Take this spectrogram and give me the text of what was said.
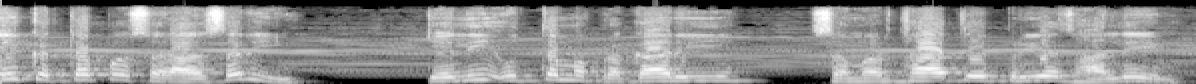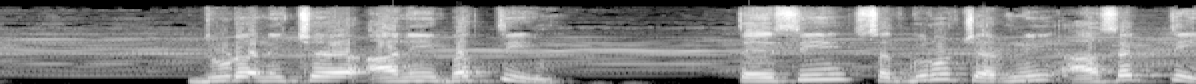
एक तप सरासरी केली उत्तम प्रकारी समर्था ते प्रिय झाले. दृढ निश्चय आणि भक्ती तैसी सद्गुरु चरणी आसक्ती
